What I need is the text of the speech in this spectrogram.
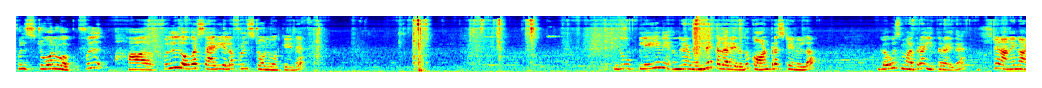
full stone work full full over sari ಎಲ್ಲ ಫುಲ್ ಸ್ಟೋನ್ ವರ್ಕ್ ಇದೆ. ಇದು ಪ್ಲೇನ್ ಅಂದ್ರೆ ಒಂದೇ ಕಲರ್ ಇರೋದು ಕಾಂಟ್ರಾಸ್ಟ್ ಏನೂ ಇಲ್ಲ. ಬ್ಲೌಸ್ ಮಾತ್ರ ಈ ತರ ಇದೆ. ಅಷ್ಟೇ ನಾನೇನು ಆ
